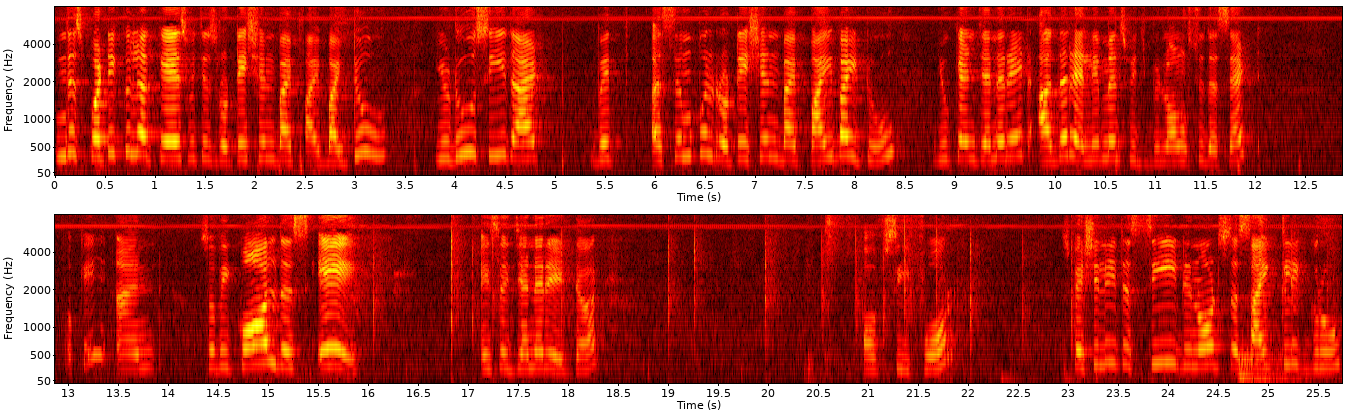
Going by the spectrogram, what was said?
In this particular case which is rotation by pi by 2, you do see that with a simple rotation by pi by 2, you can generate other elements which belongs to the set. Okay? And so we call this A is a generator of C4 especially the C denotes the cyclic group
